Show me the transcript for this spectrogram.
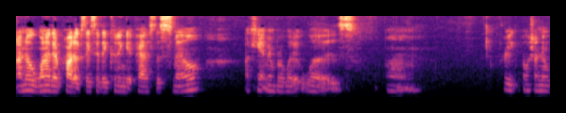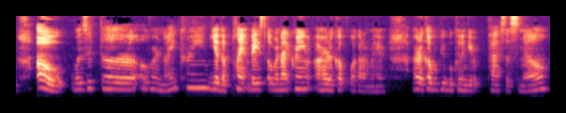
I know one of their products, they said they couldn't get past the smell. I can't remember what it was. Um, freak. I wish I knew. Oh, was it the overnight cream? Yeah, the plant-based overnight cream. I heard a couple, I got out of my hair. I heard a couple people couldn't get past the smell,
